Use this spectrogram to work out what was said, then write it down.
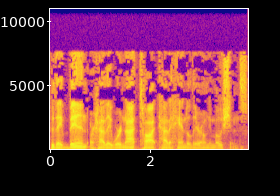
who they've been or how they were not taught how to handle their own emotions.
